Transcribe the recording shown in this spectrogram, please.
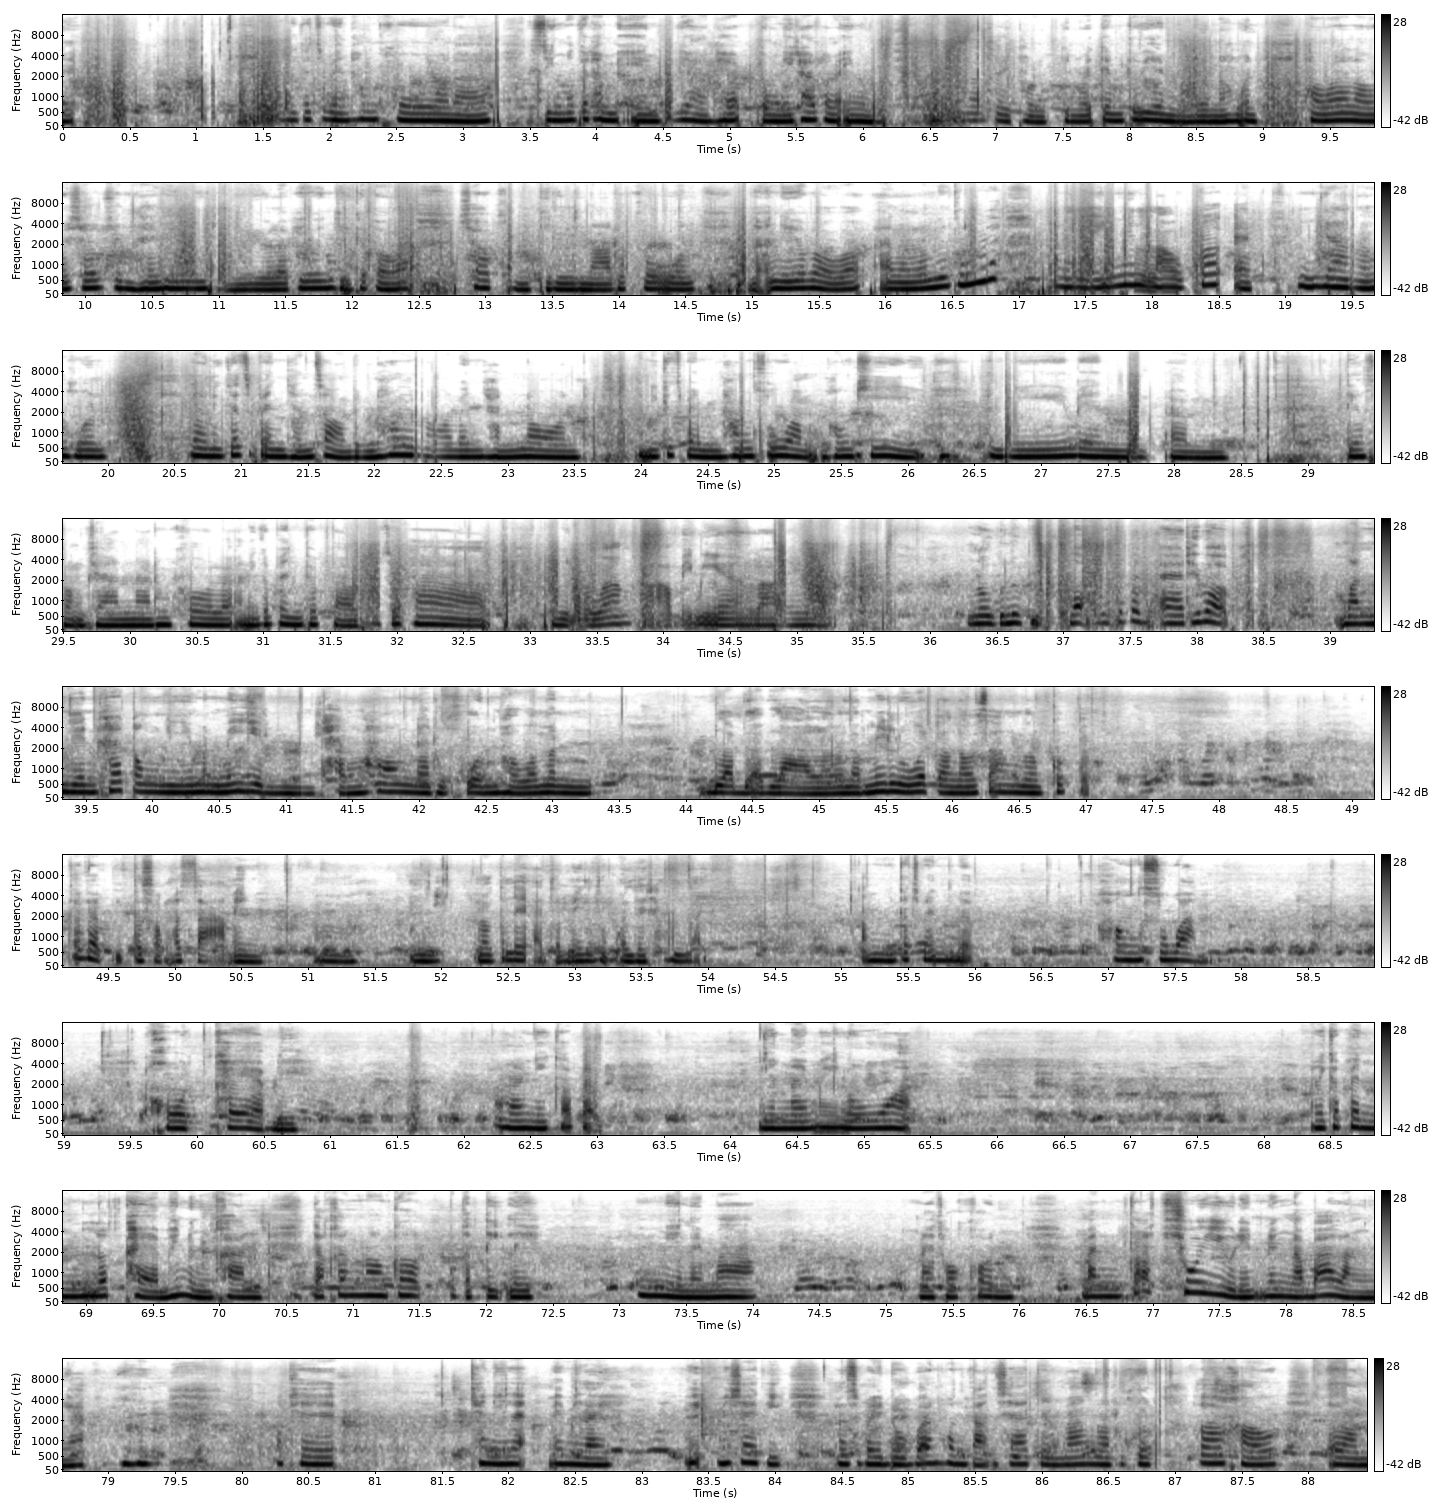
อันนี้ก็จะเป็นห้องครัวนะซิงค์มันก็ทำเองทุกอย่างแทบตรงนี้แทบทำเองเราใส่ถอนกินไว้เต็มตู้เย็นเหมือนกันนะวันเพราะว่าเราชอบส่งให้พี่วิ่งกินอยู่แล้วพี่วิ่งกินก็บอกว่าชอบของกินนะทุกคนและอันนี้ก็บอกว่าอะไรนะลึกๆอัน เราก็แอบขึ้นยากนะคนแล้วอันนี้ก็จะเป็นชั้นสองเป็นห้องนอนเป็นชั้นนอน อันนี้ก็จะเป็นห้องส้วมห้องขี้ อันนี้เป็นเตียงสองชั้นนะทุกคนแล้ว อันนี้ก็เป็นกระเป๋าเสื้อผ้าเปิดแล้วว่างเปล่าไม่มีอะไรเราก็เลยปิดแล้วนนี้ก็เป็นแอร์ที่แบบมันเย็นแค่ตรงนี้มันไม่เย็นทั้งห้องนะทุกคน เพราะว่ามันบลาบลาบลาแล้วเราไม่รู้ว่าตอนเราสร้างเราก็แบบ ก็แบบผสองมผสานเองอืมอืมเราก็เลยอาจจะไม่รู้อะไรเท่าไหร่อันนี้ก็จะเป็นแบบห้องส้วมโคตรแคบเลยอันนี้ก็แบบยังไงไม่รู้อะอันนี้ก็เป็นรถแถมให้หนึ่งคัน แล้วข้างนอกก็ปกติเลย ไม่มีอะไรมากนะทุกคน มันก็ช่วยอยู่นิดนึงนะบ้านหลังเนี้ย โอเค แค่นี้แหละ ไม่มีอะไรวิไม่ใช่ดิเราจะไปดูบ้านคนต่างชาติกันบ้างนะทุกคนว่าเขาเอ่ม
